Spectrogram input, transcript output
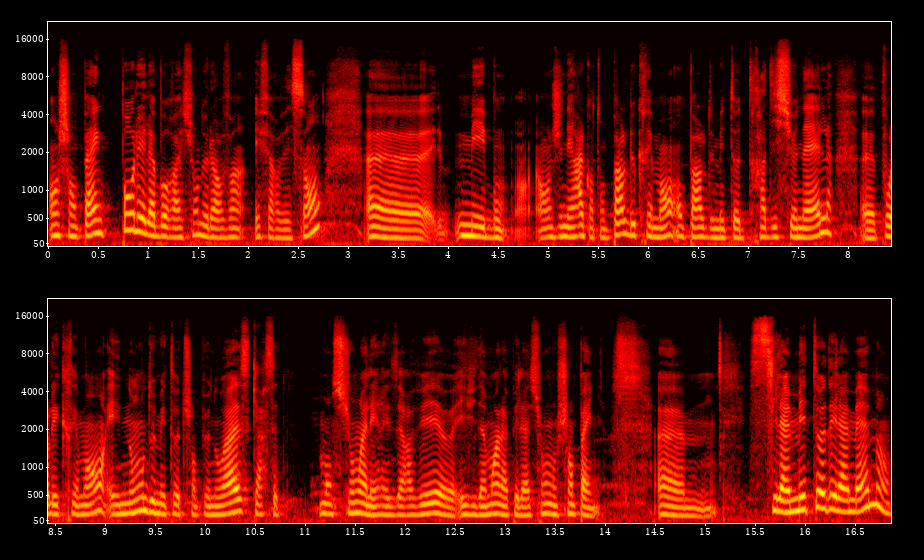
en Champagne pour l'élaboration de leur vin effervescent. Mais bon, en général, quand on parle de crément, on parle de méthode traditionnelle pour les créments et non de méthode champenoise, car cette mention, elle est réservée euh, évidemment à l'appellation champagne. Euh, si la méthode est la même,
